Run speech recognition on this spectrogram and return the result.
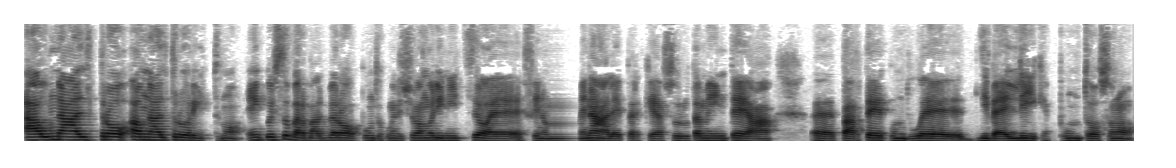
a un, altro, a un altro ritmo. E in questo Barbalbero appunto come dicevamo all'inizio è fenomenale perché assolutamente ha eh, parte con due livelli che appunto sono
